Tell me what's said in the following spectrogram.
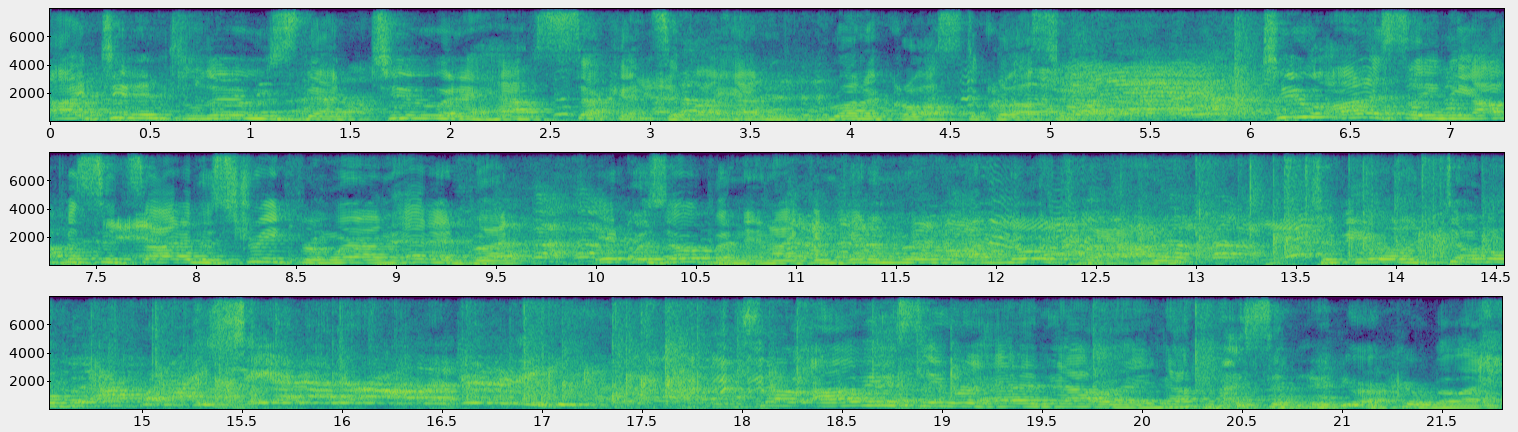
I didn't lose that two and a half seconds if I hadn't run across the crosswalk. To honestly the opposite side of the street from where I'm headed, but it was open and I can get a move on northbound to be able to double back when I see another obviously we're headed that way. Not that I said New Yorker, but like,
